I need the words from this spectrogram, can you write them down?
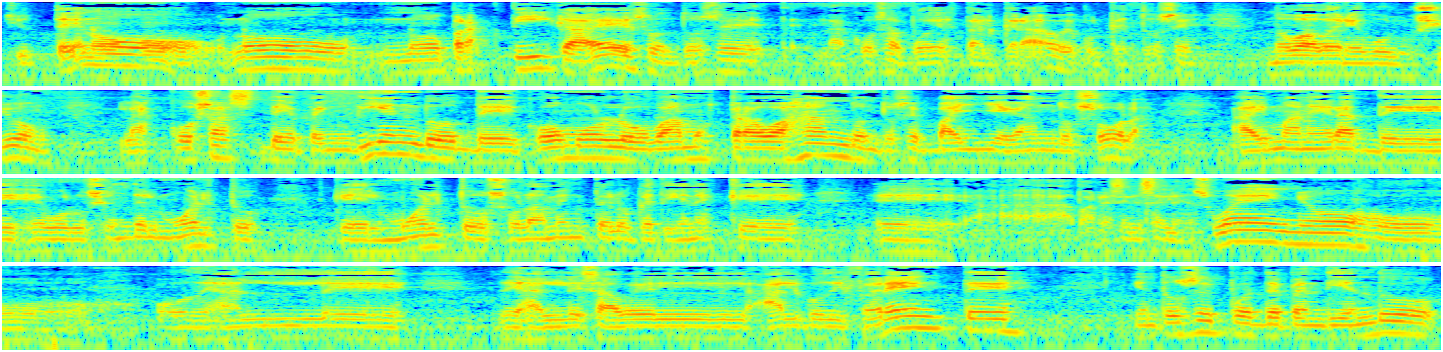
Si usted no, no, no practica eso, entonces la cosa puede estar grave, porque entonces no va a haber evolución. Las cosas dependiendo de cómo lo vamos trabajando, entonces va llegando sola. Hay maneras de evolución del muerto, que el muerto solamente lo que tiene es que eh, aparecerse en sueños o, o dejarle saber algo diferente. Y entonces, pues dependiendo,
